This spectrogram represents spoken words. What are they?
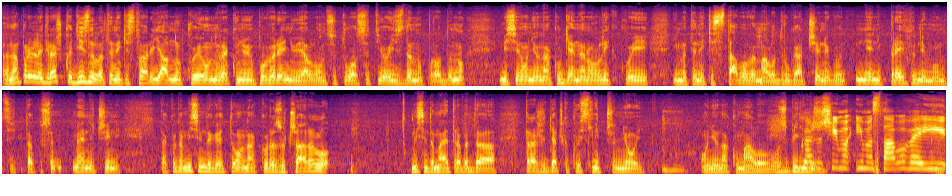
E, Napravila je grešku kad je iznala te neke stvari javno koje je on rekao njoj u poverenju, jel? On se tu osetio izdano, prodano. Mislim, on je onako generalno lik koji ima te neke stavove malo drugačije nego njeni prethodni momci. Tako se meni čini. Tako da mislim da ga je to onako razočaralo. Mislim da Maja treba da traži dečka koji je sličan njoj. On je onako malo ozbiljniji. Kažeš ima, ima stavove i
